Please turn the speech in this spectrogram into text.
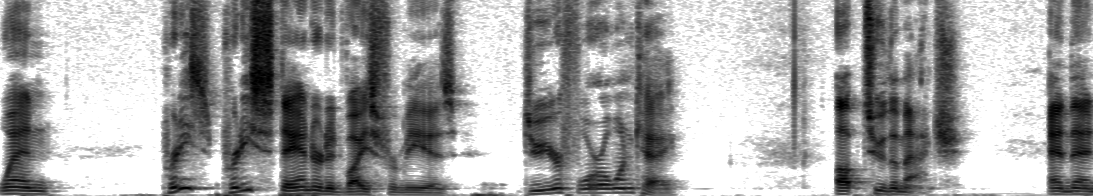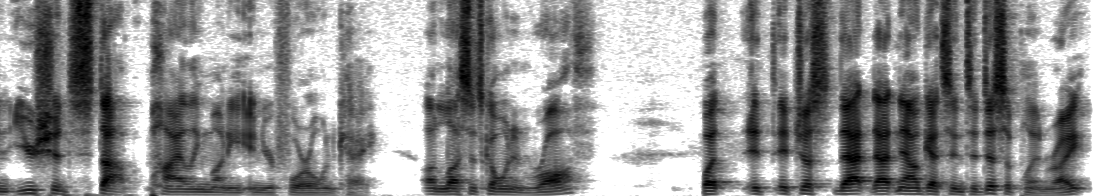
when pretty pretty standard advice for me is do your 401k up to the match. And then you should stop piling money in your 401k unless it's going in Roth. But it, it just that that now gets into discipline, right?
